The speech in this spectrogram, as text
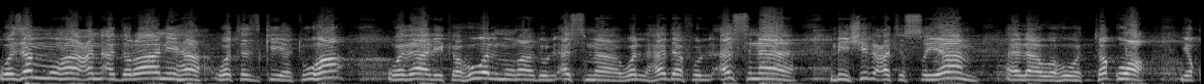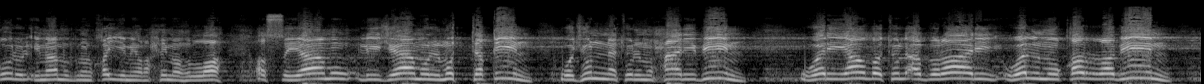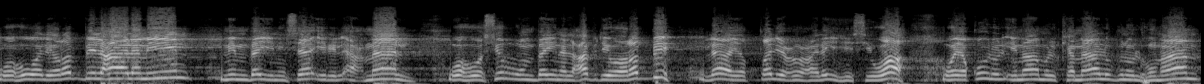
وزمها عن أدرانها وتزكيتها وذلك هو المراد الأسمى والهدف الأسنى من شرعة الصيام ألا وهو التقوى. يقول الإمام ابن القيم رحمه الله الصيام لجام المتقين وجنة المحاربين. ورياضة الأبرار والمقربين وهو لرب العالمين من بين سائر الأعمال وهو سر بين العبد وربه لا يطلع عليه سواه. ويقول الإمام الكمال بن الهمام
